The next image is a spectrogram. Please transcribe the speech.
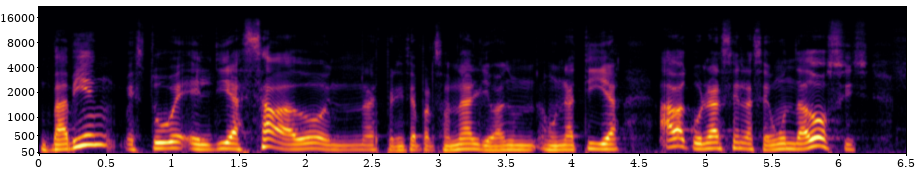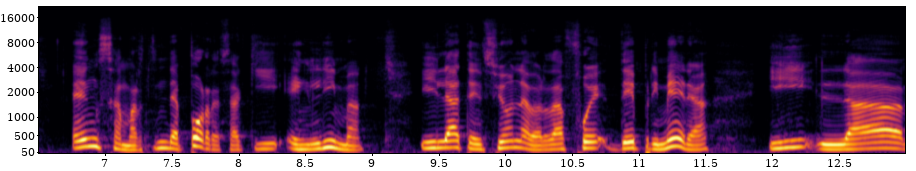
Va bien, estuve el día sábado en una experiencia personal llevando a una tía a vacunarse en la segunda dosis en San Martín de Porres, aquí en Lima, y la atención, la verdad, fue de primera y la,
